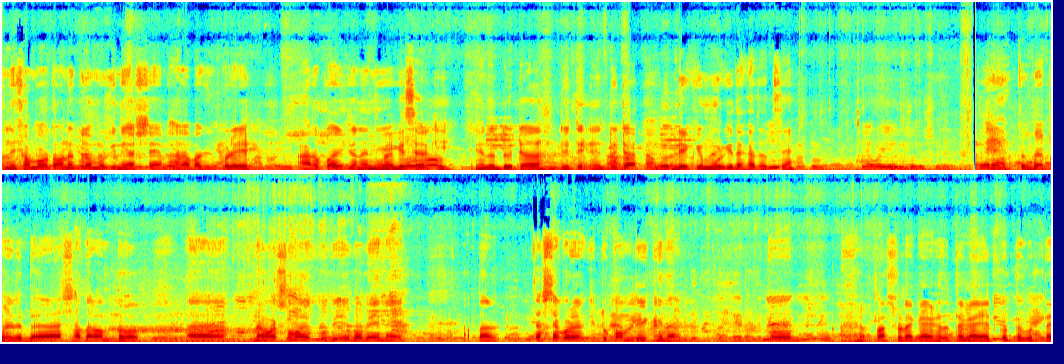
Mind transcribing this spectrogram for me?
উনি সম্ভবত অনেকগুলো মুরগি নিয়ে আসছে, ভাগাভাগি করে আরও কয়েকজনে নিয়ে গেছে আর কি। এখানে দুইটা দুইটা দেখি মুরগি দেখা যাচ্ছে। তো ব্যাপারীরা সাধারণত নেওয়ার সময় খুবই এভাবেই নেয়। আপনার চেষ্টা করে আর কি, একটু কম দিয়ে কেনার। তো পাঁচশো টাকা, এক হাজার টাকা অ্যাড করতে করতে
